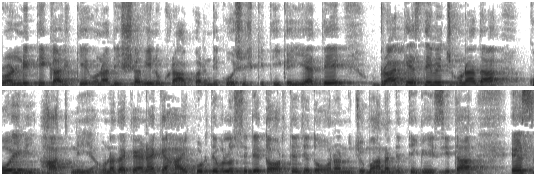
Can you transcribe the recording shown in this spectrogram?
ਰਣਨੀਤੀ ਘੜ ਕੇ ਉਹਨਾਂ ਦੀ ਛਵੀ ਨੂੰ ਖਰਾਬ ਕਰਨ ਦੀ ਕੋਸ਼ਿਸ਼ ਕੀਤੀ ਗਈ ਹੈ ਤੇ ਡਰੱਗ ਕੇਸ ਦੇ ਵਿੱਚ ਉਹਨਾਂ ਦਾ ਕੋਈ ਵੀ ਹੱਥ ਨਹੀਂ ਹੈ। ਉਹਨਾਂ ਦਾ ਕਹਿਣਾ ਹੈ ਕਿ ਹਾਈ ਕੋਰਟ ਦੇ ਵੱਲੋਂ ਸਿੱਧੇ ਤੌਰ ਤੇ ਜਦੋਂ ਉਹਨਾਂ ਨੂੰ ਜ਼ਮਾਨਤ ਦਿੱਤੀ ਗਈ ਸੀ ਤਾਂ ਇਸ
